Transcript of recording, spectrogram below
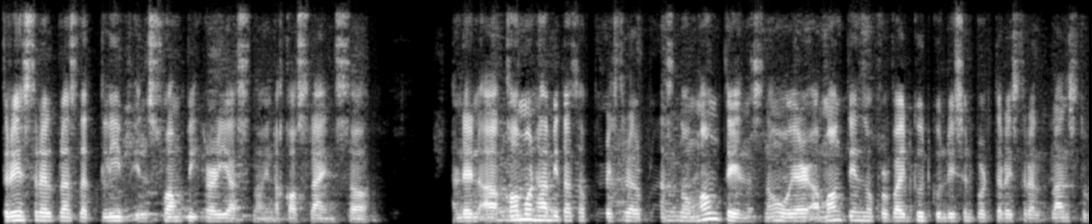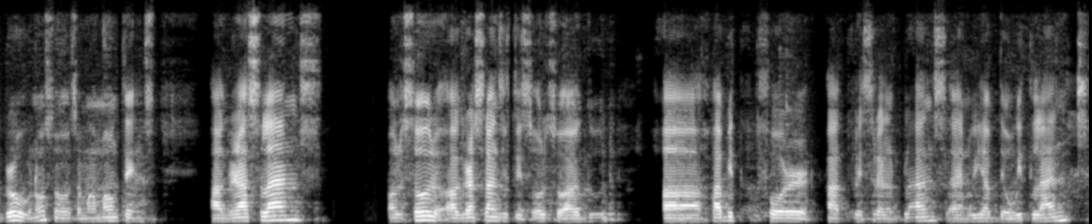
terrestrial plants that live in swampy areas no in the coastline. So and then uh, common habitats of terrestrial plants, no mountains, no where uh, mountains no, provide good condition for terrestrial plants to grow, no. So sa mountains, uh, grasslands, also uh, grasslands it is also a good uh, habitat for uh, terrestrial plants, and we have the wetlands,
